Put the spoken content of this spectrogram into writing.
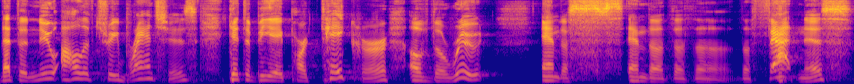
that the new olive tree branches get to be a partaker of the root and the, and the, the, the, the fatness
